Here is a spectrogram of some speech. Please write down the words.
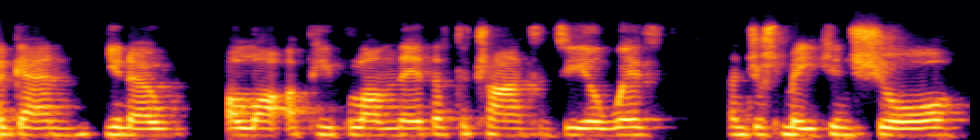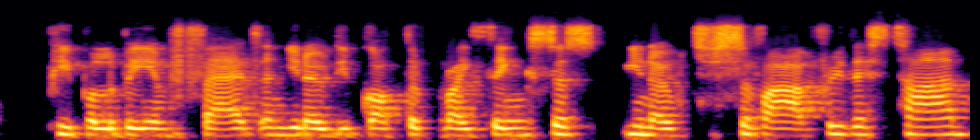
again, you know, a lot of people on there that they're trying to deal with, and just making sure people are being fed and you know they've got the right things to you know to survive through this time.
